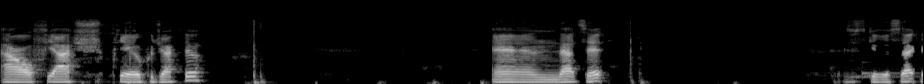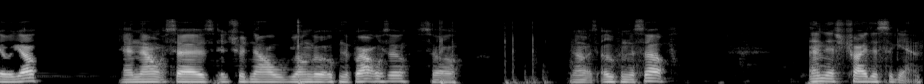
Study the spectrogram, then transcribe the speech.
our Flash Player projector. And that's it. Just give it a sec, there we go. And now it says it should now longer open the browser, so now let's open this up. And let's try this again.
